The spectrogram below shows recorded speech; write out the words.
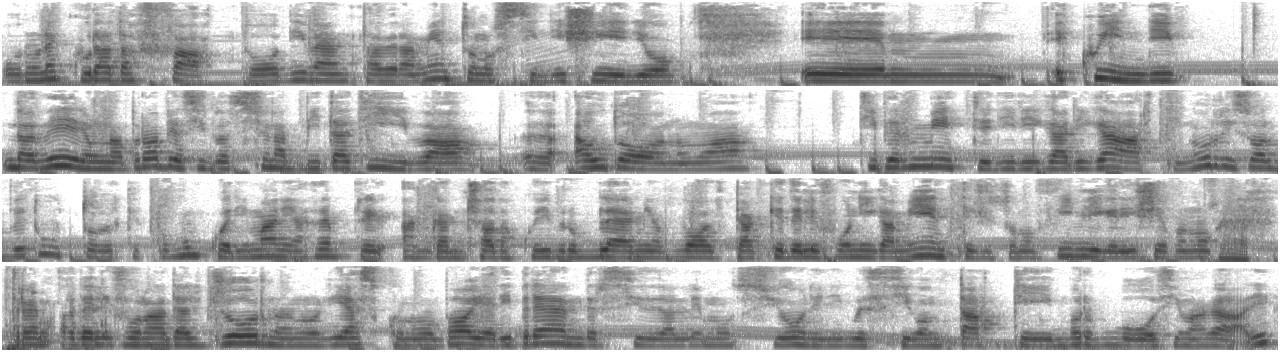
o non è curata affatto, diventa veramente uno stillicidio. E, mh, e quindi avere una propria situazione abitativa eh, autonoma ti permette di ricaricarti, non risolve tutto perché comunque rimani sempre agganciato a quei problemi a volte anche telefonicamente, ci sono figli che ricevono certo. 30 telefonate al giorno e non riescono poi a riprendersi dalle emozioni di questi contatti morbosi magari,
